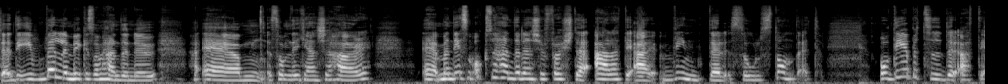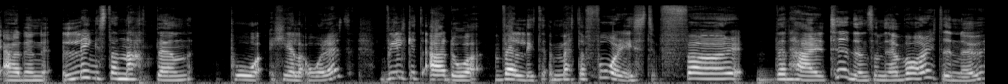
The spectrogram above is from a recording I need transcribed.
det är väldigt mycket som händer nu eh, som ni kanske hör. Eh, men det som också händer den 21 är att det är vintersolståndet. Och det betyder att det är den längsta natten på hela året. Vilket är då väldigt metaforiskt för den här tiden som vi har varit i nu.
